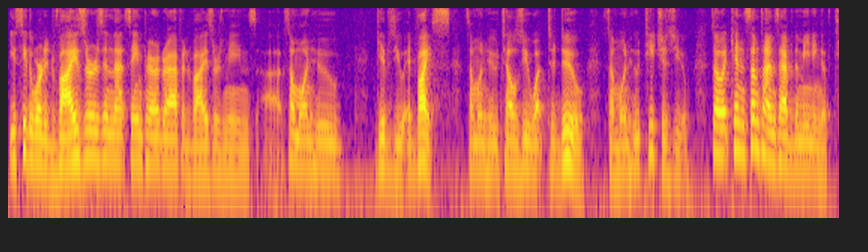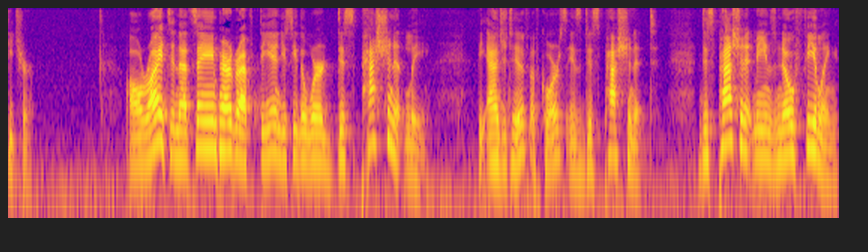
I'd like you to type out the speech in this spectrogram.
You see the word advisors in that same paragraph. Advisors means uh, someone who gives you advice, someone who tells you what to do, someone who teaches you. So it can sometimes have the meaning of teacher. All right, in that same paragraph at the end, you see the word dispassionately. The adjective, of course, is dispassionate. Dispassionate means no feeling.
